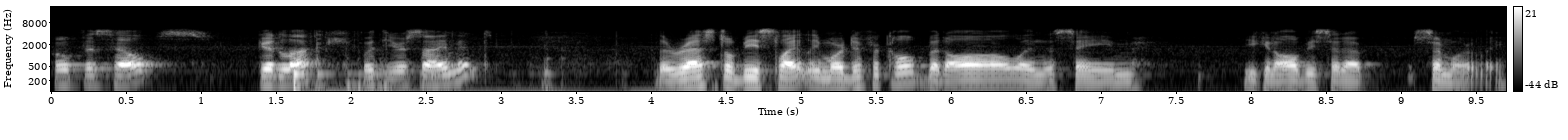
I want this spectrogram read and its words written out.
Hope this helps. Good luck with your assignment. The rest will be slightly more difficult, but all in the same, you can all be set up similarly.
